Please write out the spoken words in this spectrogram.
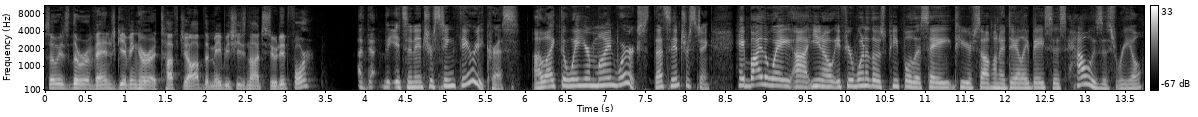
So is the revenge giving her a tough job that maybe she's not suited for? Uh, it's an interesting theory, Chris. I like the way your mind works. That's interesting. Hey, by the way, uh, you know, if you're one of those people that say to yourself on a daily basis, "How is this real?"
